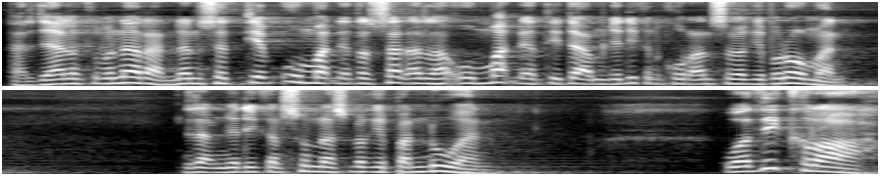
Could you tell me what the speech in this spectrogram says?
Terjalan kebenaran. Dan setiap umat yang tersesat adalah umat yang tidak menjadikan Quran sebagai pedoman. Tidak menjadikan sunnah sebagai panduan wa dzikra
